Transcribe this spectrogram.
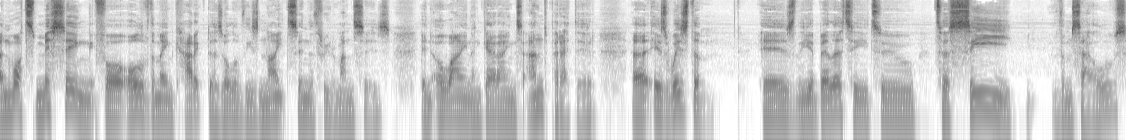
And what's missing for all of the main characters, all of these knights in the three romances, in Owain and Geraint and Peredur, uh, is wisdom, is the ability to to see themselves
